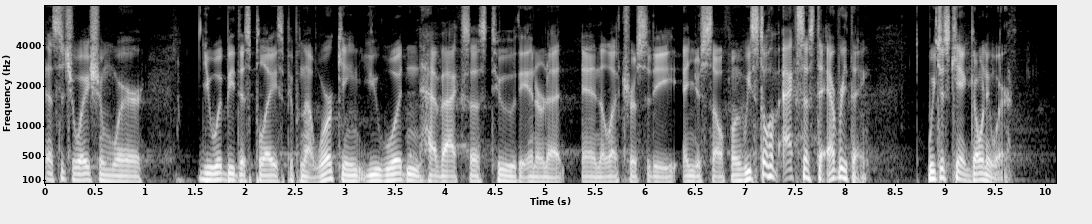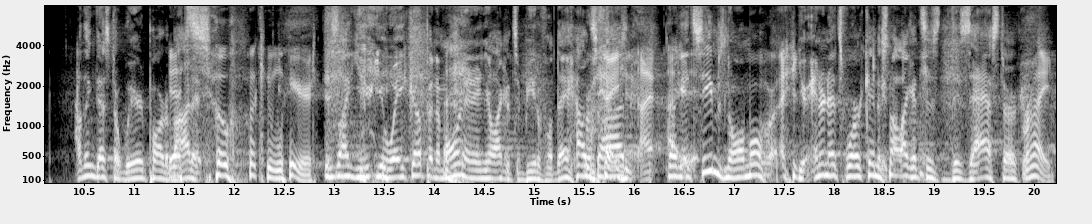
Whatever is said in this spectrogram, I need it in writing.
a situation where you would be displaced people not working you wouldn't have access to the internet and electricity and your cell phone we still have access to everything we just can't go anywhere I think that's the weird part about it. it's it. so fucking weird It's like you, you wake up in the morning and you're like, it's a beautiful day outside. Right. I- like I- it seems normal. Right. Your internet's working. It's not like it's this disaster. right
